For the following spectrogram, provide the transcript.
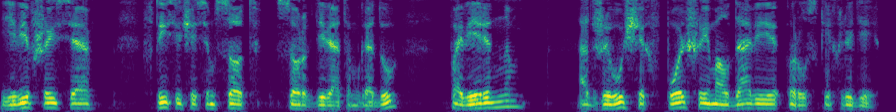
явившийся в 1749 году поверенным от живущих в Польше и Молдавии русских людей.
